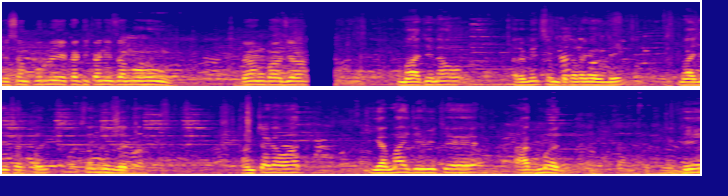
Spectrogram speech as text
ते संपूर्ण एका ठिकाणी जमा होऊन बँड बाजा माझे नाव रमेश संपतराव येवले माजी सरपंच सिंधुदुर्ग आमच्या गावात यमाई देवीचे आगमन हे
